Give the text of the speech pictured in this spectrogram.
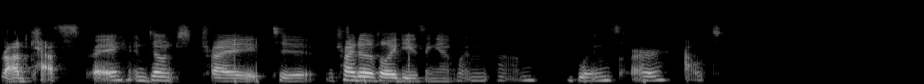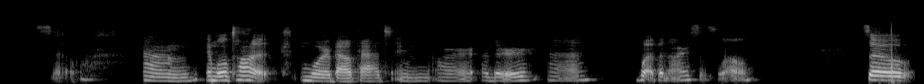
broadcast spray and don't try to try to avoid using it when um, blooms are out. So, um, and we'll talk more about that in our other uh, webinars as well. So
